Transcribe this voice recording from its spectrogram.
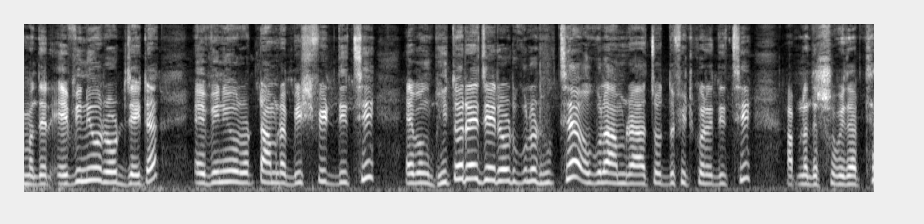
আমাদের এভিনিউ রোড যেটা এভিনিউ রোডটা আমরা বিশ ফিট দিচ্ছি এবং ভিতরে যে রোডগুলো ঢুকছে, ওগুলো আমরা চোদ্দ ফিট করে দিচ্ছি আপনাদের সুবিধার্থে,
